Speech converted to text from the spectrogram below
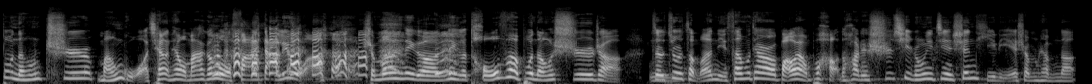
不能吃芒果？前两天我妈刚给我发一大溜啊，什么那个那个头发不能湿着，就就是怎么你三伏天儿要保养不好的话，这湿气容易进身体里什么什么的。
